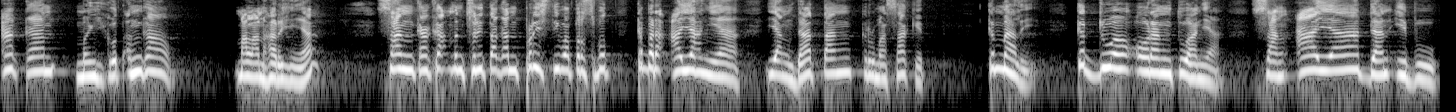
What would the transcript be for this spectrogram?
akan mengikut engkau. Malam harinya, sang kakak menceritakan peristiwa tersebut kepada ayahnya yang datang ke rumah sakit. Kembali, kedua orang tuanya, sang ayah dan ibu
